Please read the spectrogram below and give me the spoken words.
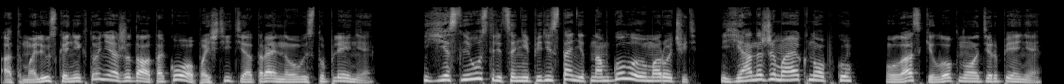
От моллюска никто не ожидал такого почти театрального выступления. Если устрица не перестанет нам голову морочить, я нажимаю кнопку. У Ласки лопнуло терпение.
